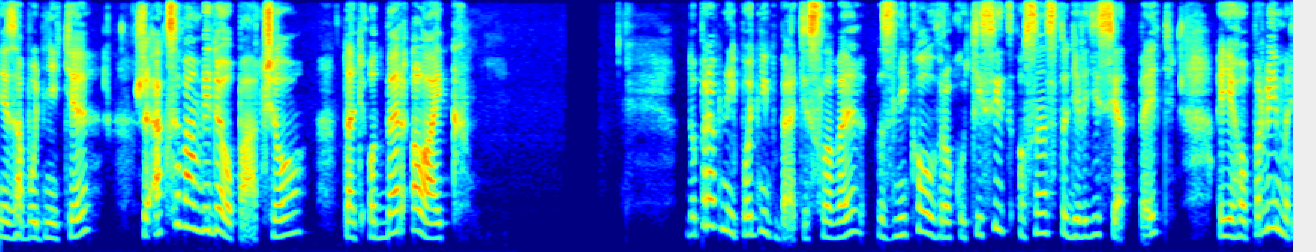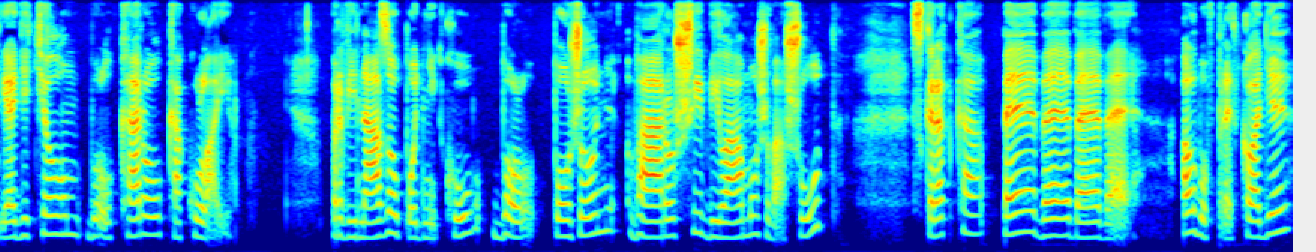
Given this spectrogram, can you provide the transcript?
Nezabudnite, že ak sa vám video páčilo, dať odber a like. Dopravný podnik v Bratislave vznikol v roku 1895 a jeho prvým riaditeľom bol Karol Kakulaj. Prvý názov podniku bol Požoň Vároši Vilámoš Vašút, skratka PVVV, alebo v predklade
